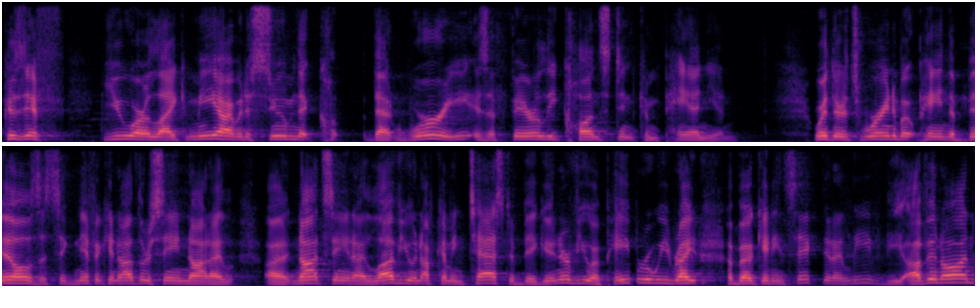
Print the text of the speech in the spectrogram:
Because if you are like me, I would assume that, that worry is a fairly constant companion. Whether it's worrying about paying the bills, a significant other saying not, I, uh, not saying I love you, an upcoming test, a big interview, a paper we write about getting sick, did I leave the oven on,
